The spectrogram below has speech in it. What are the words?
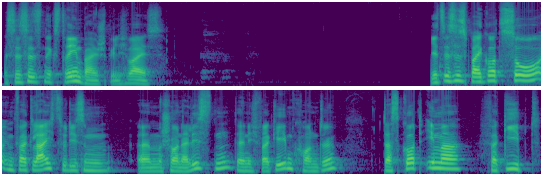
Das ist jetzt ein Extrembeispiel, ich weiß. Jetzt ist es bei Gott so, im Vergleich zu diesem ähm, Journalisten, der nicht vergeben konnte, dass Gott immer vergibt,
